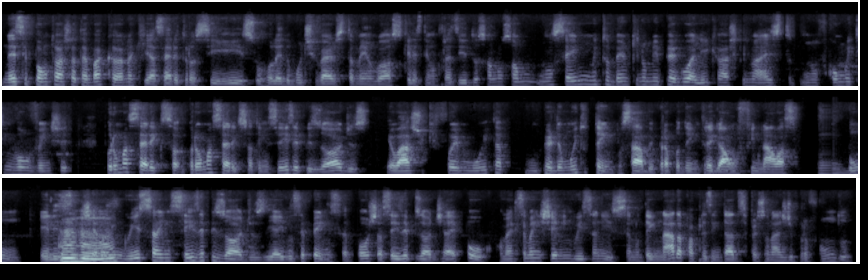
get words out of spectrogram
Nesse ponto eu acho até bacana que a série trouxe isso, o rolê do multiverso também eu gosto que eles tenham trazido, eu só não, sou, não sei muito bem o que não me pegou ali, que eu acho que mais não ficou muito envolvente. Por uma série que só, por uma série que só tem seis episódios, eu acho que foi muita, perdeu muito tempo, sabe, Pra poder entregar um final assim, boom. Eles Uhum. encheram linguiça em seis episódios e aí você pensa, poxa, seis episódios já é pouco. Como é que você vai encher linguiça nisso? Você não tem nada pra apresentar desse personagem de profundo?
